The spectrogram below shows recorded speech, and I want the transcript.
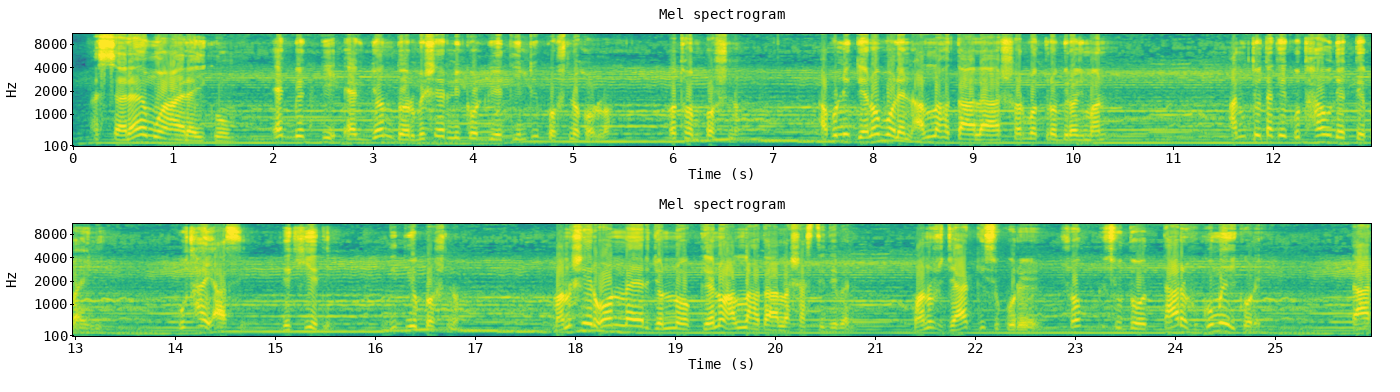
আসসালামু আলাইকুম। এক ব্যক্তি একজন দরবেশের নিকট গিয়ে তিনটি প্রশ্ন করল। প্রথম প্রশ্ন, আপনি কেন বলেন আল্লাহ তাআলা সর্বত্র বিরাজমান? আমি তো তাকে কোথাও দেখতে পাইনি। কোথায় আছে? দেখিয়ে দিন। দ্বিতীয় প্রশ্ন, মানুষের অন্যায়ের জন্য কেন আল্লাহ তাআলা শাস্তি দেবেন? মানুষ যা কিছু করে সব কিছু তো তার হুকুমেই করে। তার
